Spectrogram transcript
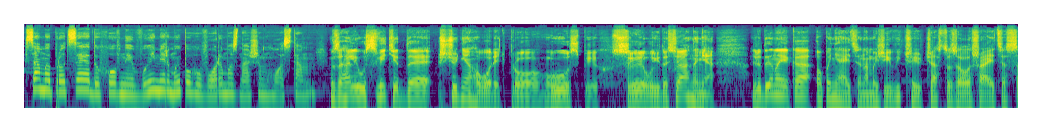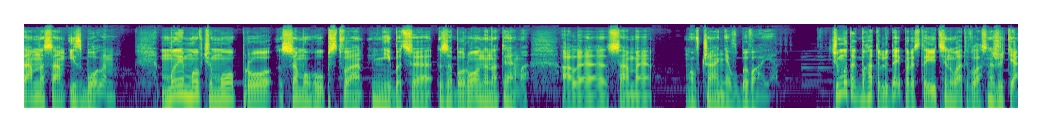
Саме про це духовний вимір ми поговоримо з нашим гостем. Взагалі, у світі, де щодня говорять про успіх, силу і досягнення, людина, яка опиняється на межі відчаю, часто залишається сам на сам із болем. Ми мовчимо про самогубства, ніби це заборонена тема, але саме мовчання вбиває. Чому так багато людей перестають цінувати власне життя?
